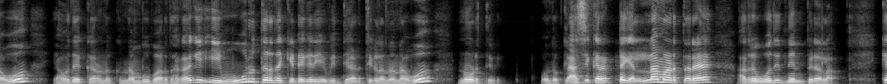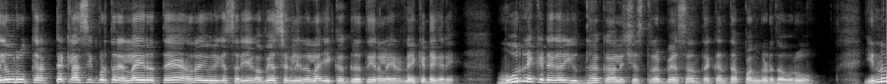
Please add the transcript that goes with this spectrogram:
ನಾವು ಯಾವುದೇ ಕಾರಣಕ್ಕೂ ನಂಬಬಾರ್ದು. ಹಾಗಾಗಿ ಈ ಮೂರು ಥರದ ಕೆಟಗರಿಯ ವಿದ್ಯಾರ್ಥಿಗಳನ್ನು ನಾವು ನೋಡ್ತೀವಿ. ಒಂದು ಕ್ಲಾಸಿಗೆ ಕರೆಕ್ಟಾಗಿ ಎಲ್ಲ ಮಾಡ್ತಾರೆ, ಆದರೆ ಓದಿದ ನೆನಪಿರಲ್ಲ. ಕೆಲವರು ಕರೆಕ್ಟಾಗಿ ಕ್ಲಾಸಿಗೆ ಬರ್ತಾರೆ, ಎಲ್ಲ ಇರುತ್ತೆ, ಆದರೆ ಇವರಿಗೆ ಸರಿಯಾಗಿ ಹವ್ಯಾಸಗಳಿರಲ್ಲ, ಏಕಾಗ್ರತೆ ಇರಲ್ಲ. ಎರಡನೇ ಕೆಟಗರಿ ಮೂರನೇ ಕೆಟಗರಿ ಯುದ್ಧ, ಕಾಲ, ಶಸ್ತ್ರಾಭ್ಯಾಸ ಅಂತಕ್ಕಂಥ ಪಂಗಡದವರು. ಇನ್ನೂ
